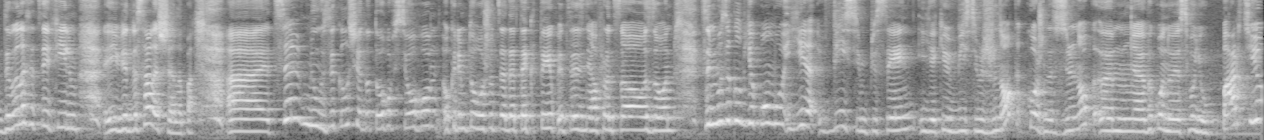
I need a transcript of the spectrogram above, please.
дивилася цей фільм і відвисали шелепа. Е, Це мюзикл ще до того всього, окрім того, що це детектив, і це зняв Франсуа Озон. Це мюзикл, в якому є вісім пісень, які вісім жінок. Кожна з жінок ем, виконує свою партію.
